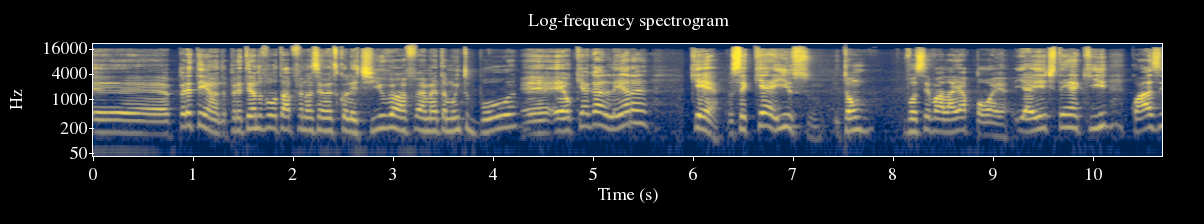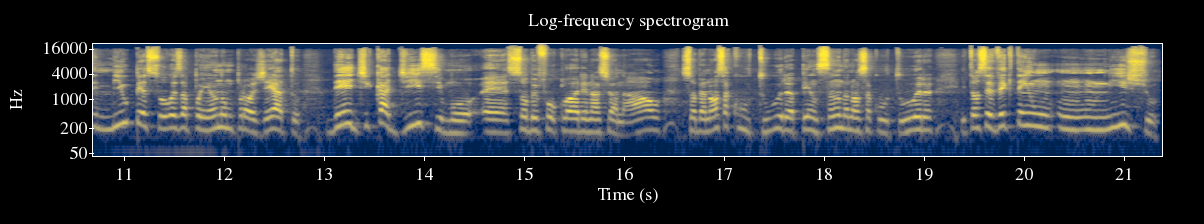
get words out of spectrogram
é, pretendo, pretendo voltar para financiamento coletivo, é uma ferramenta muito boa. É, é o que a galera quer, você quer isso, então você vai lá e apoia. E aí a gente tem aqui quase mil pessoas apoiando um projeto dedicadíssimo é, sobre o folclore nacional, sobre a nossa cultura, pensando a nossa cultura. Então você vê que tem um, um, um nicho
